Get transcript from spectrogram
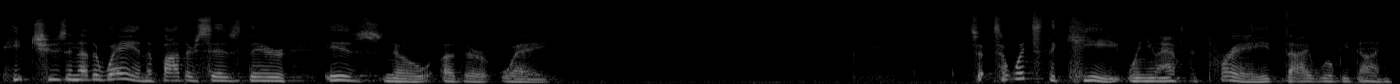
he'd choose another way. And the Father says, There is no other way. So, so what's the key when you have to pray, Thy will be done?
